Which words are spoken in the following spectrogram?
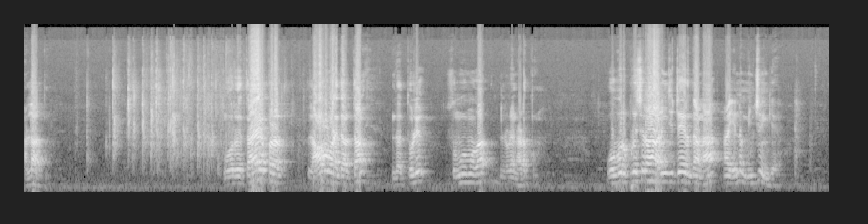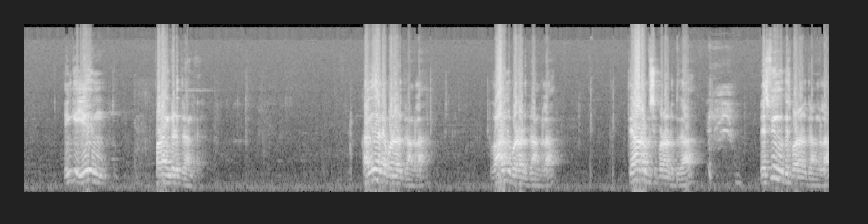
நல்லா இருக்கும். ஒரு தயாரிப்பாளர் லாபம் அடைந்தால் தான் இந்த தொழில் சுமூகமாக என்னுடைய நடக்கும். ஒவ்வொரு ப்ரொடியூசராக அழிஞ்சிட்டே இருந்தானா நான் என்ன மிஞ்சும் இங்கே? எங்கே ஏ படம் எங்கே எடுக்கிறாங்க? கவிதாலய படம் எடுக்கிறாங்களா? வாழ்ந்து படம் எடுக்கிறாங்களா? தேவரபிசி படம் எடுக்குதா? லட்சுமி முகேஷ் படம் எடுக்கிறாங்களா?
